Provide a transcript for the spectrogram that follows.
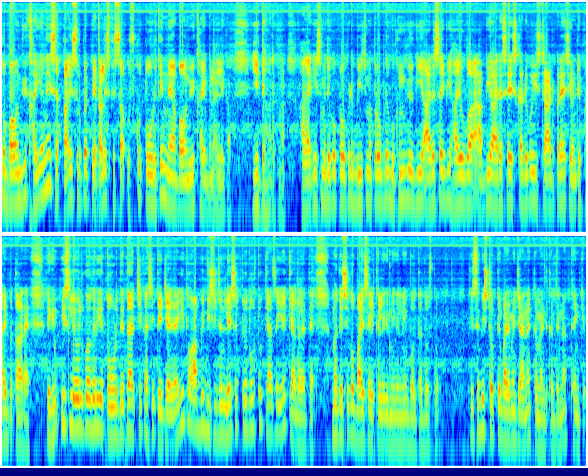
तो बावन वीक हाई है ना सत्ताईस रुपये पैंतालीस पैसा, उसको तोड़ के नया बावन वीक हाई बना लेगा। ये ध्यान रखना। हालाँकि इसमें देखो प्रॉफिट बीच में प्रॉफिट बुकिंग भी होगी, RSI भी हाई होगा अभी आर इसका देखो इस चार्ट पर है सेवेंटी बता रहा है। लेकिन इस लेवल को अगर ये तोड़ देता है, अच्छी खासी तेज़ी आ जाएगी तो आप भी डिसीज़न ले सकते हो दोस्तों, क्या सही है, क्या गलत है। मैं किसी को बाई सेल करने के लिए नहीं बोलता दोस्तों। किसी भी स्टॉक के बारे में जाना है कमेंट कर देना। थैंक यू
